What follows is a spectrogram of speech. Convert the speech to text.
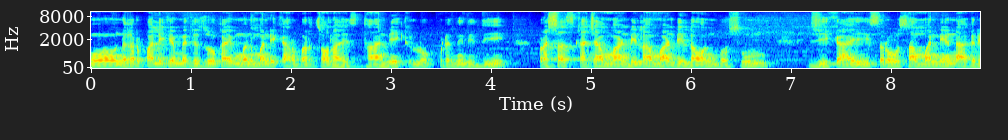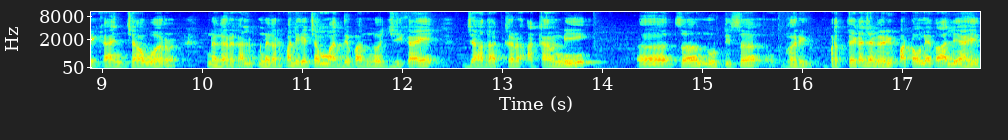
नगरपालिकेमध्ये जो काही मनमानी कारभार चालू आहे स्थानिक लोकप्रतिनिधी प्रशासकाच्या मांडीला मांडी लावून बसून जी काही सर्वसामान्य नागरिकांच्यावर नगरकाल नगरपालिकेच्या माध्यमातून जी काही जादा कर आकारणी चं नोटिसं घरी प्रत्येकाच्या घरी पाठवण्यात आली आहेत.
